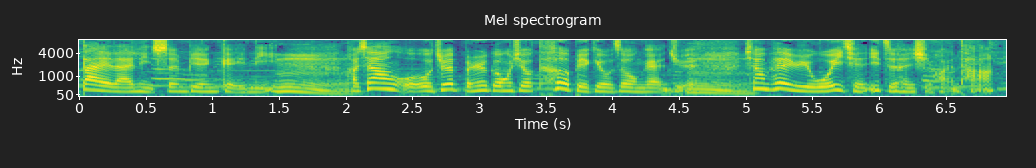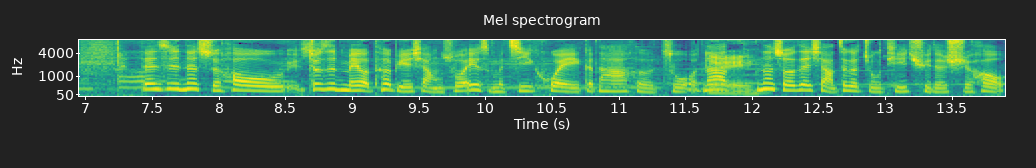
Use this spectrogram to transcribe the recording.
带来你身边给你。嗯，好像我我觉得本日公休特别给我这种感觉。嗯，像佩宇，我以前一直很喜欢他。但是那时候就是没有特别想说，哎，有什么机会跟他合作？那那时候在想这个主题曲的时候，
